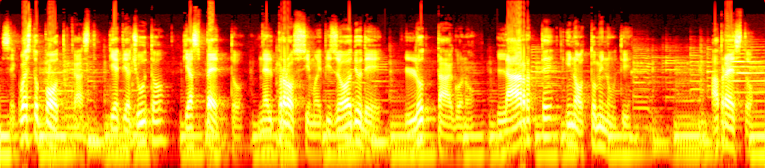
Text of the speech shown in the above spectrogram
Se questo podcast ti è piaciuto, ti aspetto nel prossimo episodio di L'Ottagono, l'arte in 8 minuti. A presto!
